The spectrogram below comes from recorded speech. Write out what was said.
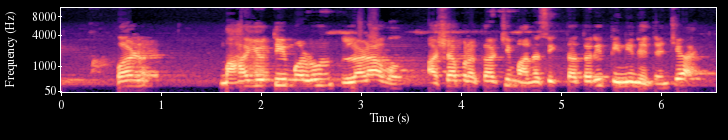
पण महायुती म्हणून लढावं अशा प्रकारची मानसिकता तरी तिन्ही नेत्यांची आहे.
